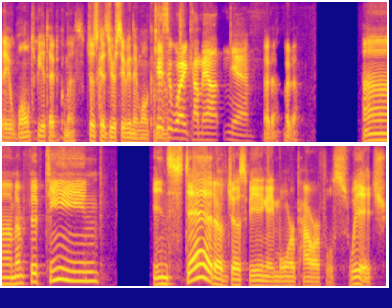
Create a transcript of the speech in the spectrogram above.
They won't be a technical mess, just because you're assuming they won't come Because out. it won't come out. Yeah. Okay, okay. Um, number 15. Instead of just being a more powerful Switch,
